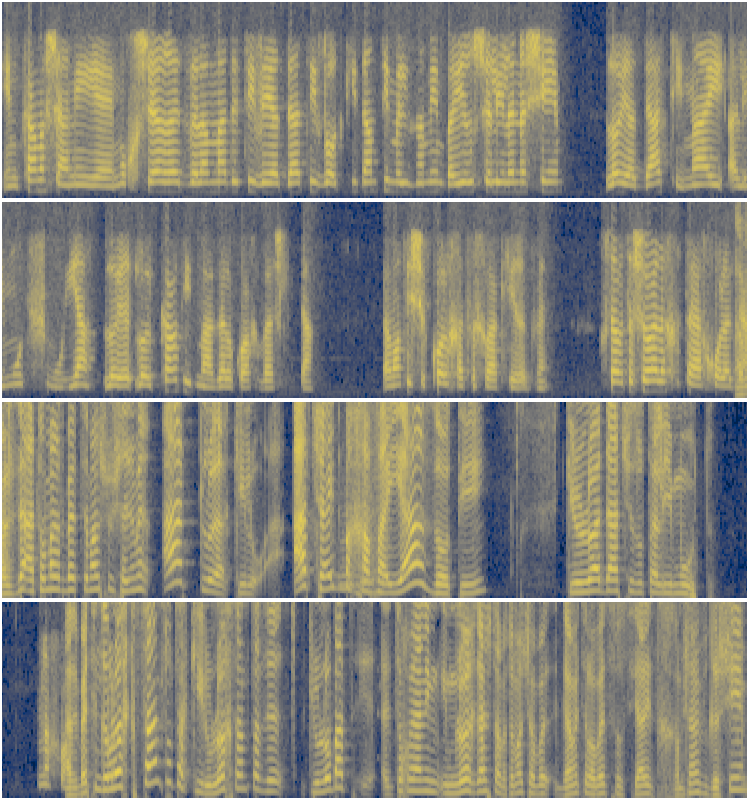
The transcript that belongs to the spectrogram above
עם כמה שאני אה, מוכשרת ולמדתי וידעתי ועוד קידמתי מיזמים בעיר שלי לנשים, לא ידעתי מהי אלימות סמויה, לא, לא הכרתי את מעגל הכוח והשליטה. ואמרתי שכל אחד צריך להכיר את זה. עכשיו אתה שואל איך אתה יכול לדעת. אבל זה, את אומרת בעצם משהו שאני אומר, את לא, כאילו, את שהיית בחוויה הזאתי, כאילו לא ידעת שזאת אלימות. נכון. אז בעצם גם לא החצנת אותה, כאילו, לא החצנת את זה, כאילו לא באת, לצורך העניין, אם, אם לא הרגשת, ואתה אומר שגם אצל עובדת סוציאלית חמישה מפגשים,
